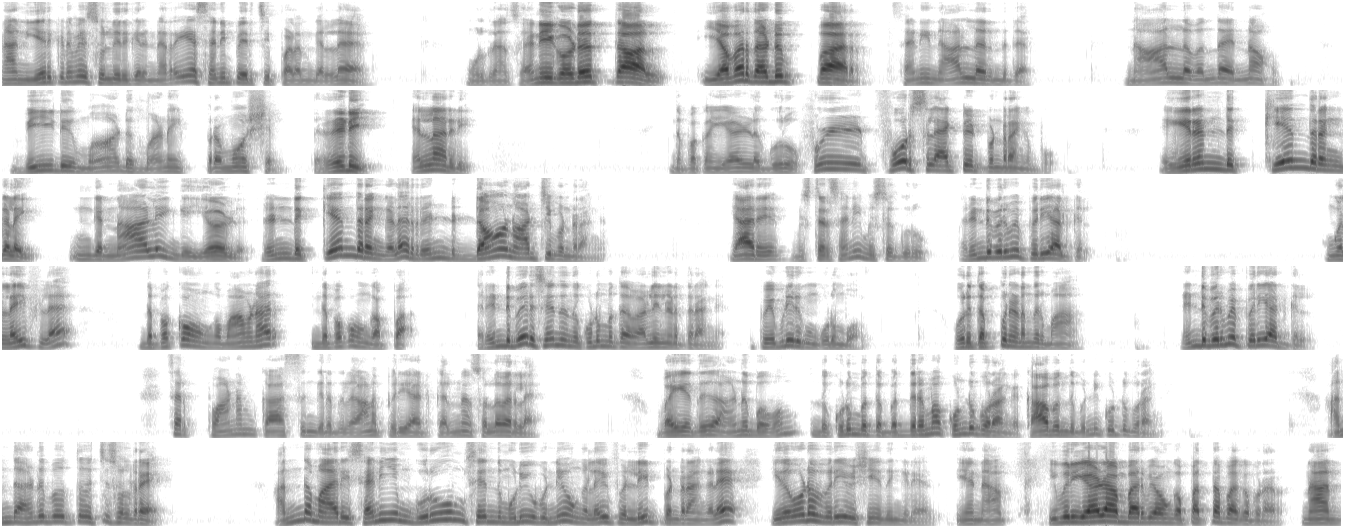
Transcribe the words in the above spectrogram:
நான் ஏற்கனவே சொல்லியிருக்கிறேன். நிறைய சனி பயிற்சி உங்களுக்கு நான் சனி கொடுத்தால் எவர் தடுப்பார்? சனி நாளில் இருந்துட்டார். நாளில் வந்தால் என்ன ஆகும் வீடு மாடு மனை ப்ரமோஷன் ரெடி எல்லாம் ரெடி இந்த பக்கம் ஏழில் குரு ஃபுல் ஃபோர்ஸில் ஆக்டிவேட் பண்ணுறாங்க இப்போ. இரண்டு கேந்திரங்களை இங்கே நாலு இங்கே ஏழு. ரெண்டு கேந்திரங்களை ரெண்டு டான் ஆட்சி பண்ணுறாங்க யார்? Mister Shani mister Guru. ரெண்டு பேருமே பெரிய ஆட்கள். உங்கள் லைஃப்பில் இந்த பக்கம் உங்கள் மாமனார் இந்த பக்கம் உங்கள் அப்பா. ரெண்டு பேரும் சேர்ந்து இந்த குடும்பத்தை வழி நடத்துகிறாங்க இப்போ எப்படி இருக்கும் குடும்பம்? ஒரு தப்பு நடந்துருமா? ரெண்டு பேருமே பெரிய ஆட்கள். சார் பணம் காசுங்கிறதுலான பெரிய ஆட்கள்னு நான் சொல்ல வரல. வயது அனுபவம் இந்த குடும்பத்தை பத்திரமா கொண்டு போகிறாங்க காபந்து பண்ணி கூட்டு போகிறாங்க அந்த அனுபவத்தை வச்சு சொல்கிறேன் அந்த மாதிரி சனியும் குருவும் சேர்ந்து முடிவு பண்ணி உங்கள் லைஃப்பை லீட் பண்ணுறாங்களே இதோட பெரிய விஷயம் எதுவும் கிடையாது. ஏன்னா இவர் ஏழாம் பார்வையை அவங்க பத்தை பார்க்க போகிறார் நான்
